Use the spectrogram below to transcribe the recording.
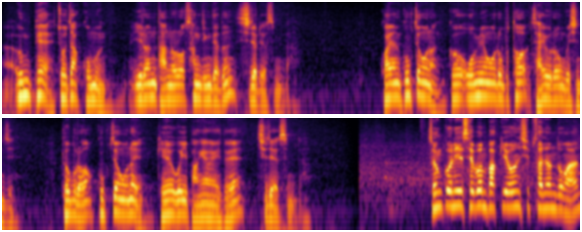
아, 은폐, 조작, 고문 이런 단어로 상징되던 시절이었습니다. 과연 국정원은 그 오명으로부터 자유로운 것인지 더불어 국정원의 개혁의 방향에 대해 취재했습니다. 정권이 세 번 바뀌어온 14년 동안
